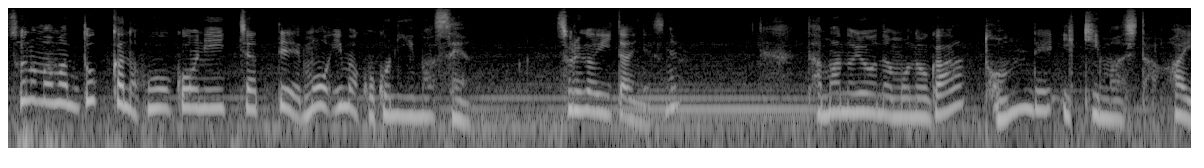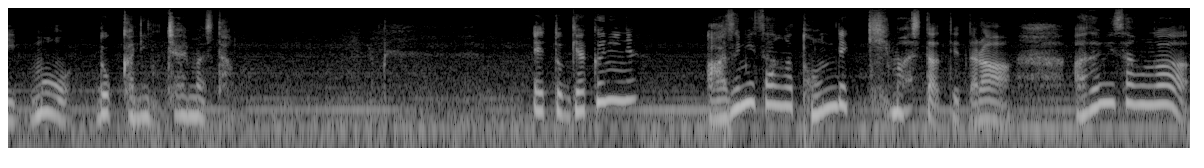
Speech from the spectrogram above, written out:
そのままどっかの方向に行っちゃってもう今ここにいません。それが言いたいんですね。玉のようなものが飛んでいきました。はい。もうどっかに行っちゃいました。えっと逆にね安住さんが飛んできましたって言ったら安住さんが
